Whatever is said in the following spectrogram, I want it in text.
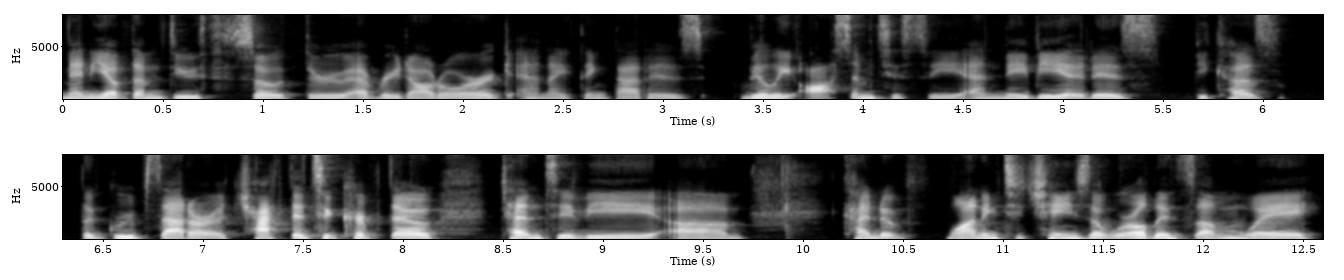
many of them do so through every.org and I think that is really awesome to see and maybe it is because the groups that are attracted to crypto tend to be um, kind of wanting to change the world in some way.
